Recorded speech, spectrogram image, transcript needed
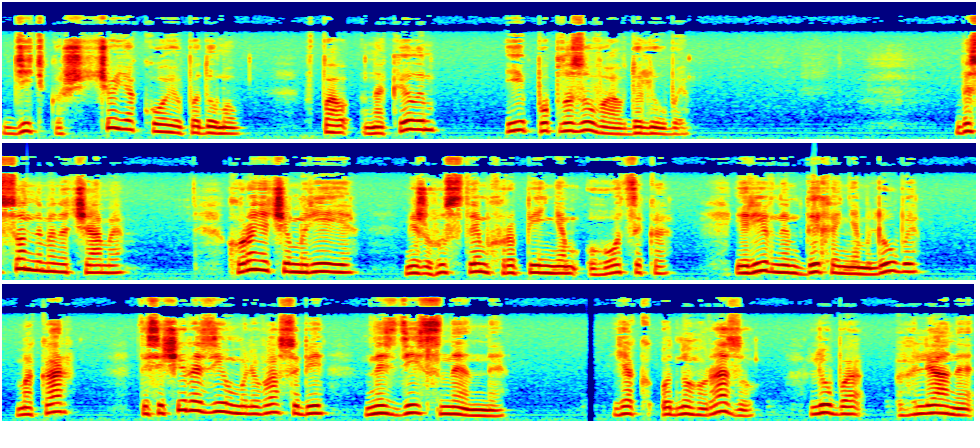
Дідько, що якою, подумав, впав на килим і поплазував до Люби. Безсонними ночами, хоронячи мрії між густим хропінням гоцика і рівним диханням Люби, Макар тисячі разів малював собі нездійсненне. Як одного разу Люба гляне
